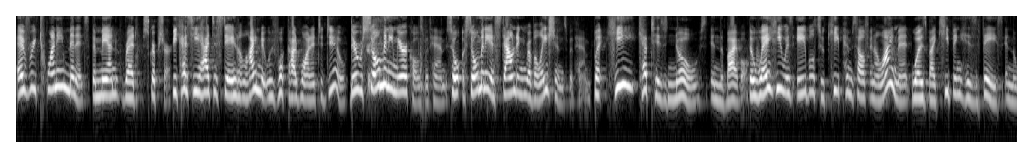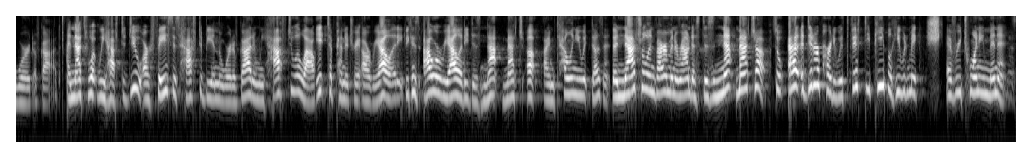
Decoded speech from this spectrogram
Every 20 minutes, the man read scripture because he had to stay in alignment with what God wanted to do. There were so many miracles with him, so, so many astounding revelations with him, but he kept his nose in the Bible. The way he was able to keep himself in alignment was by keeping his face in the Word of God. And that's what we have to do. Our faces have to be in the Word of God, and we have to allow it to penetrate our reality because our reality does not match up. I'm telling you, it doesn't. The natural environment around us does not match up. So at a dinner party with 50 people, he would make shh every 20 minutes.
